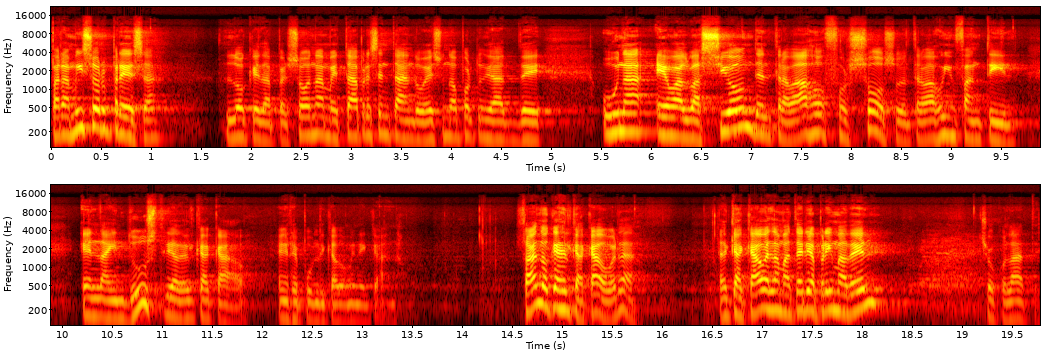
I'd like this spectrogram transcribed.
Para mi sorpresa, lo que la persona me está presentando es una oportunidad de una evaluación del trabajo forzoso, del trabajo infantil en la industria del cacao en República Dominicana. ¿Saben lo que es el cacao, verdad? El cacao es la materia prima del chocolate.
